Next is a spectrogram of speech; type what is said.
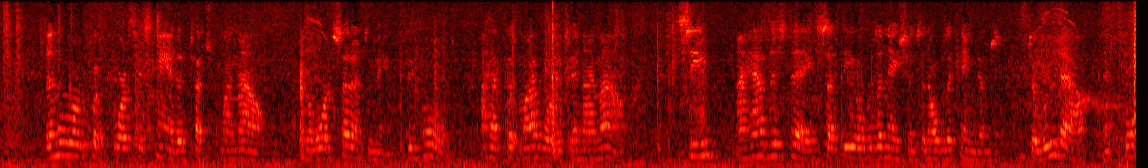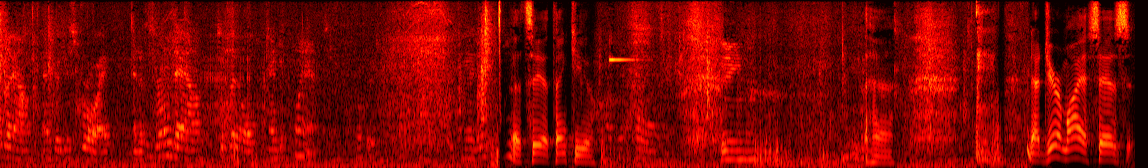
Then the Lord put forth his hand and touched my mouth. And the Lord said unto me, Behold, I have put my words in thy mouth. See, I have this day set thee over the nations and over the kingdoms, to root out and to pull down and to destroy, and to throw down, to build, and to plant. That's it. Thank you. Uh, now Jeremiah says,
